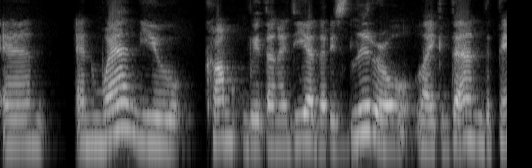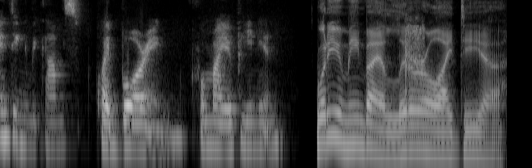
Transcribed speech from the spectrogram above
and and when you come with an idea that is literal, like then the painting becomes quite boring, for my opinion. What do you mean by a literal idea?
